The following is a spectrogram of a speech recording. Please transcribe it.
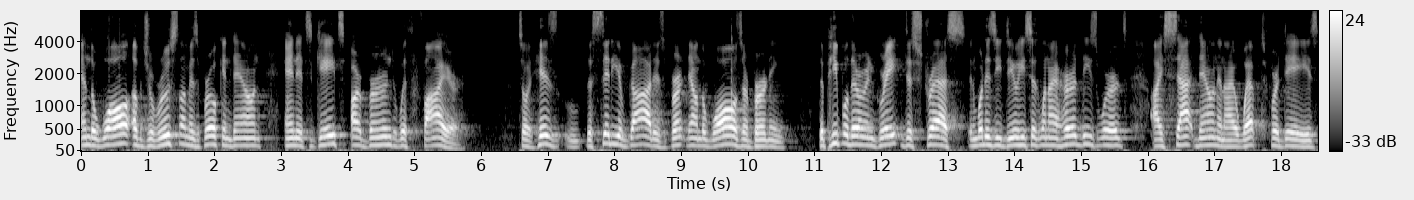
and the wall of Jerusalem is broken down, and its gates are burned with fire. So his the city of God is burnt down, the walls are burning. The people there are in great distress. And what does he do? He says, When I heard these words, I sat down and I wept for days,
